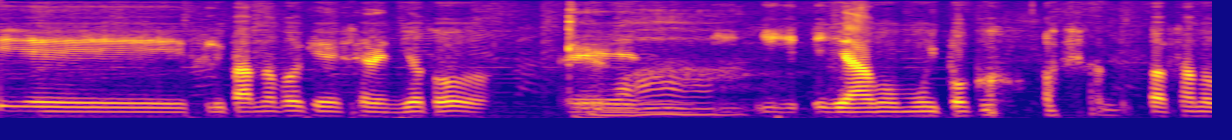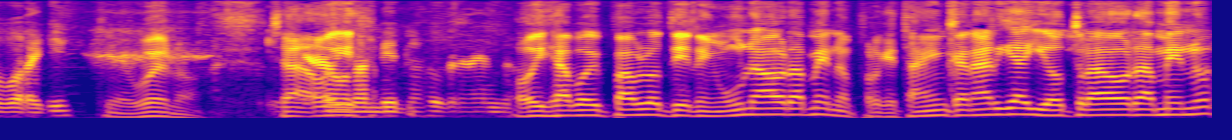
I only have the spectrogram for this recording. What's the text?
Y eh, flipando porque se vendió todo. Eh, y, y llevamos muy poco pasando, pasando por aquí. Qué bueno. O sea, hoy, hoy Javo y Pablo tienen una hora menos porque están en Canarias y otra hora menos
